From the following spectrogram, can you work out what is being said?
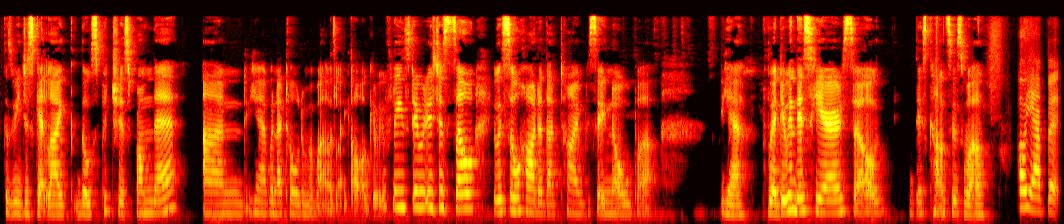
because we just get like those pictures from there. And yeah, when I told him about it, I was like, oh, can we please do it? It's just so, it was so hard at that time to say no. But yeah, we're doing this here. So this counts as well. Oh, yeah. But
